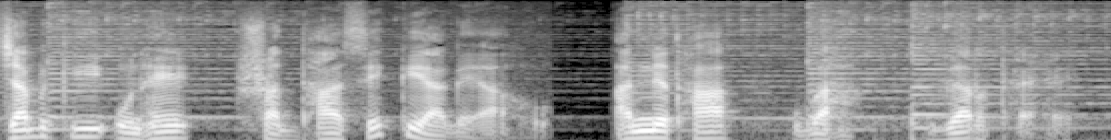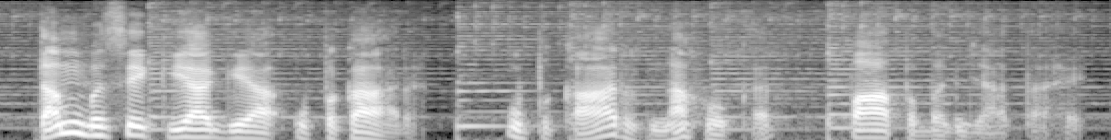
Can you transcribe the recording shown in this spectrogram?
जबकि उन्हें श्रद्धा से किया गया हो। अन्यथा वह व्यर्थ है। दंभ से किया गया उपकार उपकार न होकर पाप बन जाता है।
